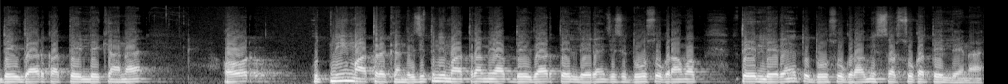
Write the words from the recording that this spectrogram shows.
देवदार का तेल लेके आना है। और उतनी ही मात्रा के अंदर, जितनी मात्रा में आप देवदार तेल ले रहे हैं, जैसे 200 ग्राम आप तेल ले रहे हैं तो 200 ग्राम ही सरसों का तेल लेना है।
